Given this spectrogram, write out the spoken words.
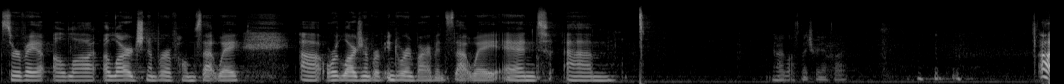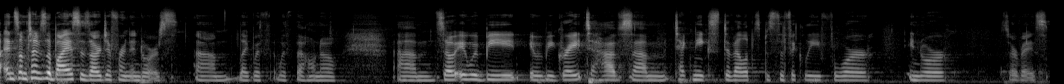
survey a, lot, a large number of homes that way. uh, or large number of indoor environments that way. And um, I lost my train of thought. Ah, and sometimes the biases are different indoors, um, like with, with the HONO. Um, so it would be it would be great to have some techniques developed specifically for indoor surveys.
